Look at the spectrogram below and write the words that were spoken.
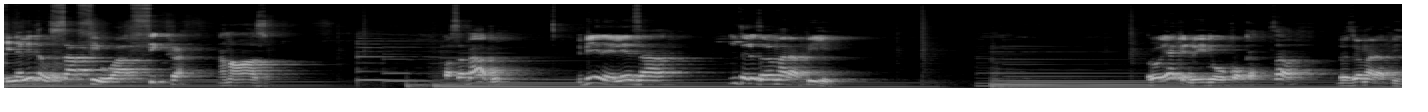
inaleta usafi wa fikra na mawazo. Kwa sababu biblia inaeleza mtu aliozaliwa mara ya pili roho yake ndo iliyookoka sawa? Ndo mara ya pili.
